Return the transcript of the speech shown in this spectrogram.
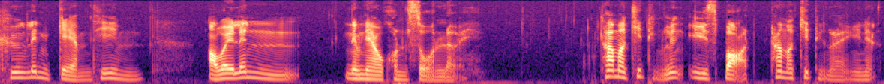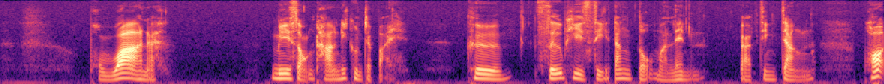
เครื่องเล่นเกมที่เอาไว้เล่น แนวแนวคอนโซลเลย ถ้ามาคิดถึงเรื่อง e-sport ถ้ามาคิดถึงอะไรอย่างนี้เนี่ย ผมว่านะ มีสองทางที่คุณจะไป คือซื้อ PC ตั้งโต๊ะมาเล่น แบบจริงจัง เพราะ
